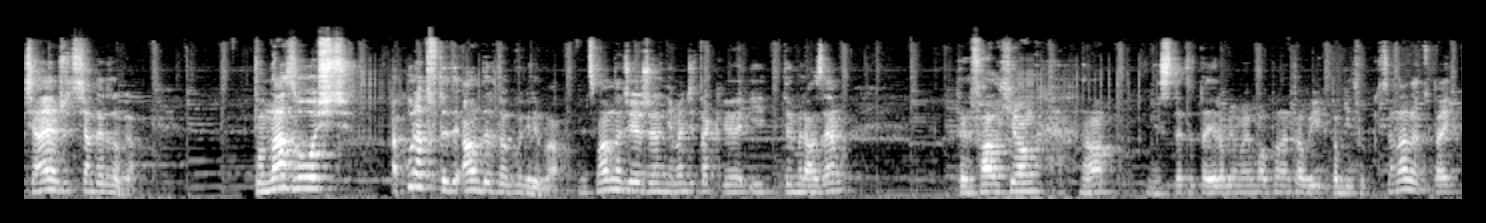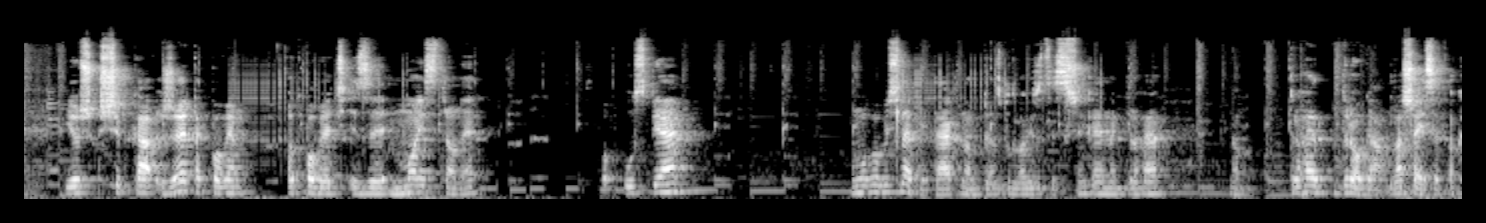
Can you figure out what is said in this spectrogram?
chciałem wrzucić underdoga, to na złość akurat wtedy underdog wygrywa. Więc mam nadzieję, że nie będzie tak y, i tym razem. Ten Falchion, no niestety tutaj robię mojemu oponentowi tą bitwę ale tutaj już szybka, że tak powiem, odpowiedź z mojej strony. Po uspie. No mogło być lepiej, tak? No biorąc pod uwagę, że to jest skrzynka jednak trochę, no trochę droga. 2600, ok,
